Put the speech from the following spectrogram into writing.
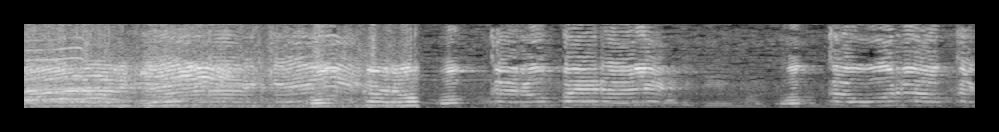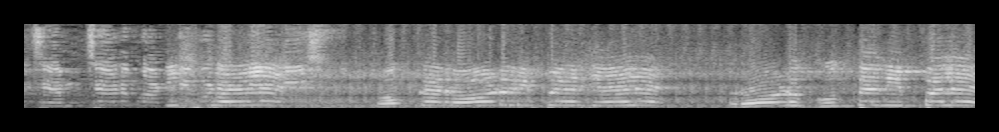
ఏడాదికి ఒక్క రూ- ఒక్క రూపాయి చెంచాడు ఒక్క రోడ్డు రిపేర్ చేయలే రోడ్డు గుంత నింపలే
